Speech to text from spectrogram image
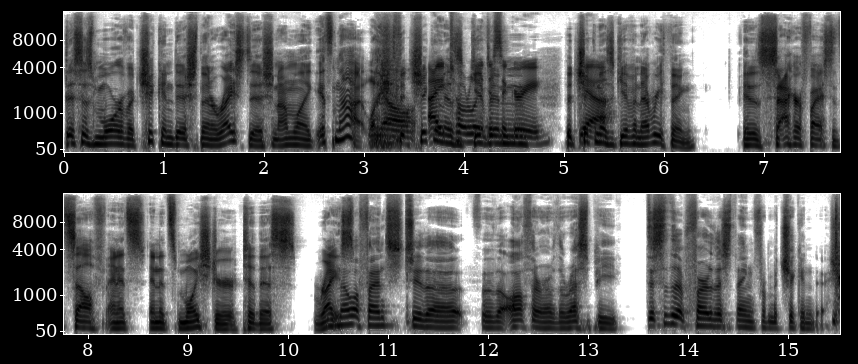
this is more of a chicken dish than a rice dish. And I'm like, it's not. Like, no the chicken i is totally given, disagree The chicken Yeah. has given everything. It has sacrificed itself and its and its moisture to this rice. No offense to the to the author of the recipe. This is the furthest thing from a chicken dish.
